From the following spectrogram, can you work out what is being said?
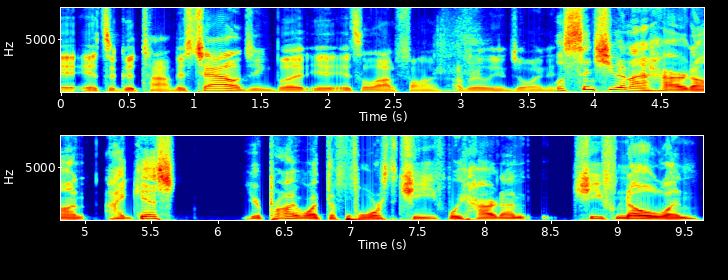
it, it's a good time it's challenging but it, it's a lot of fun i'm really enjoying it well since you and i hired on i guess you're probably what the fourth chief we hired on chief nolan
